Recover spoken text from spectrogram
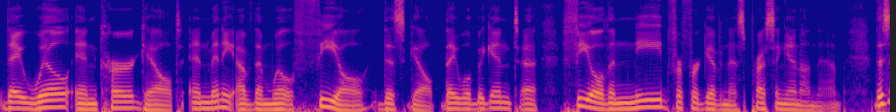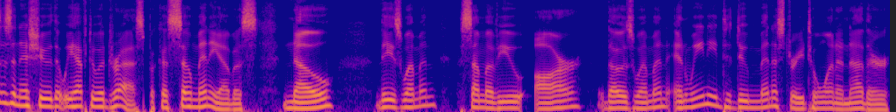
they will incur guilt, and many of them will feel this guilt. They will begin to feel the need for forgiveness pressing in on them. This is an issue that we have to address because so many of us know these women. Some of you are those women, and we need to do ministry to one another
